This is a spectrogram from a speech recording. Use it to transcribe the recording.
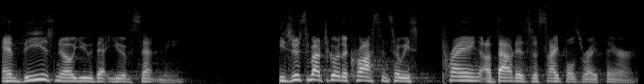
and these know you that you have sent me. He's just about to go to the cross, and so he's praying about his disciples right there.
